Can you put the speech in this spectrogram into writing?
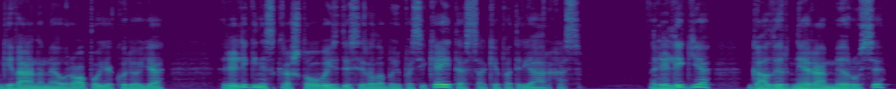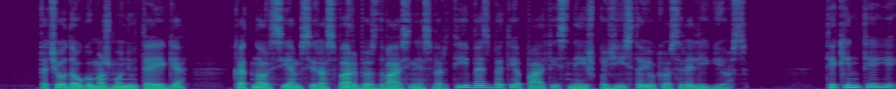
Gyvename Europoje, kurioje religinis kraštovaizdis yra labai pasikeitęs, sakė patriarchas. Religija gal ir nėra mirusi, tačiau dauguma žmonių teigia, kad nors jiems yra svarbios dvasinės vertybės, bet jie patys neišpažįsta jokios religijos. Tikintieji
